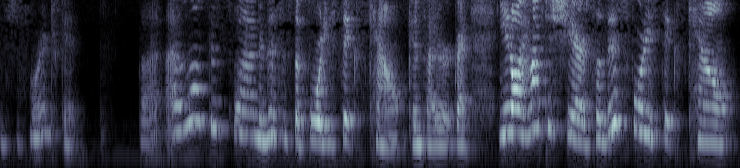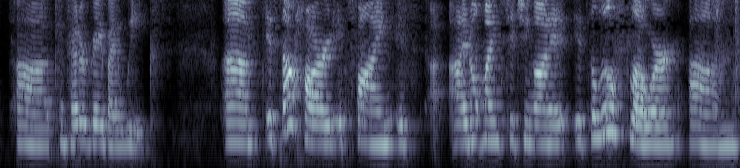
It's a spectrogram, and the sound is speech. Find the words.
it's just more intricate. But I love this one. And this is the 46 count Confederate Gray. You know, I have to share. So this 46 count uh, Confederate Gray by Weeks. Um, it's not hard. It's fine. It's I don't mind stitching on it. It's a little slower. Um,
